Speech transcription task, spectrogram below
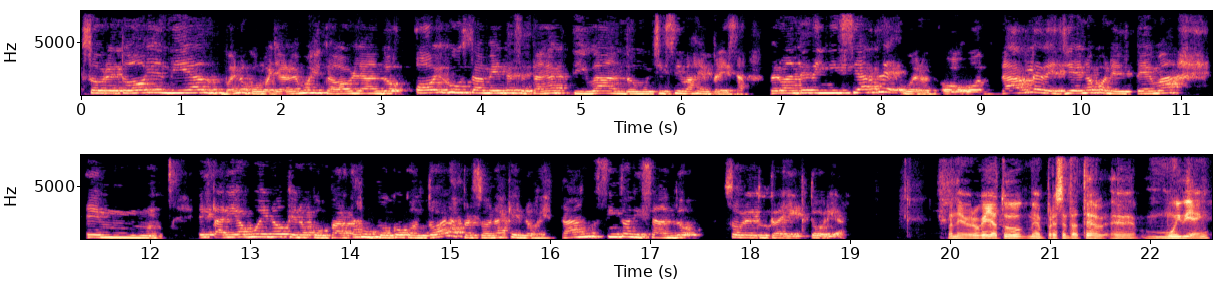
sobre todo hoy en día, bueno, como ya lo hemos estado hablando, hoy justamente se están activando muchísimas empresas. Pero antes de iniciar, bueno, o, darle de lleno con el tema, em, estaría bueno que nos compartas un poco con todas las personas que nos están sintonizando sobre tu trayectoria. Bueno, yo creo que ya tú me presentaste eh, muy bien.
